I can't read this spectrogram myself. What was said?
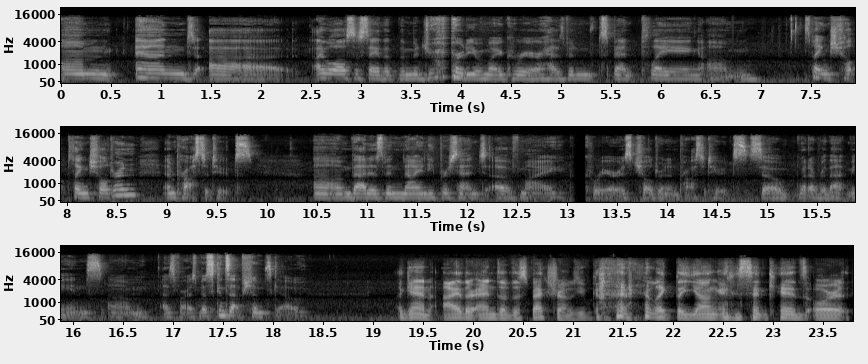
Um, and uh, I will also say that the majority of my career has been spent playing um, playing ch- playing children and prostitutes. Um, that has been 90% of my career is children and prostitutes. So whatever that means um, as far as misconceptions go. Again, either end of the spectrums. You've got like the young innocent kids or it,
